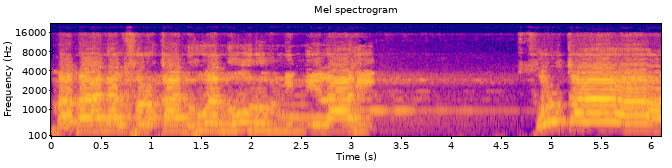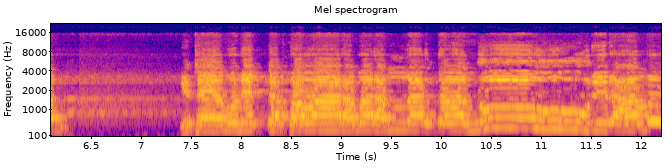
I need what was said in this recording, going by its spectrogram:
মা মানাল ফুরকান হুয়া নূরুম মিন ইলাহি। ফুরকান এটা এমন একটা পাওয়ার আমার আল্লাহর দেওয়া নূরের আলো।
